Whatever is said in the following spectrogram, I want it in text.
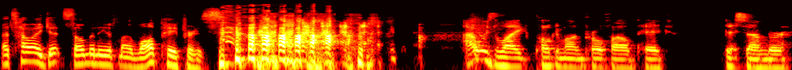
That's how I get so many of my wallpapers. I always like Pokemon profile pic December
